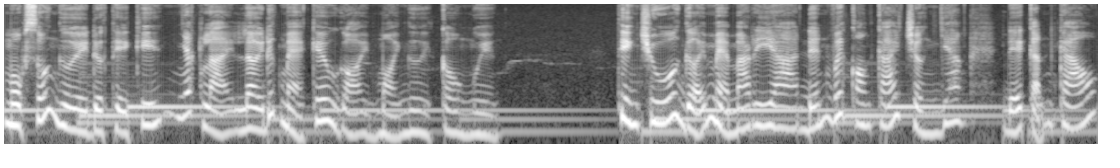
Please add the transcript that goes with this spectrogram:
Một số người được thị kiến nhắc lại lời đức mẹ kêu gọi mọi người cầu nguyện thiên chúa gửi mẹ maria đến với con cái trần gian để cảnh cáo,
